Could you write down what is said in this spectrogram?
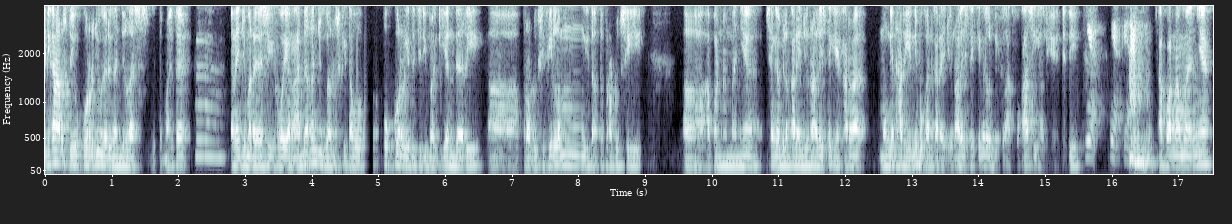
ini kan harus diukur juga dengan jelas gitu. Maksudnya hmm. manajemen resiko yang ada kan juga harus kita ukur gitu. Jadi bagian dari uh, produksi film gitu atau produksi uh, apa namanya? Saya nggak bilang karya jurnalistik ya karena mungkin hari ini bukan karya jurnalistik ini lebih ke advokasi kali ya. Jadi yeah, yeah, yeah. apa namanya?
